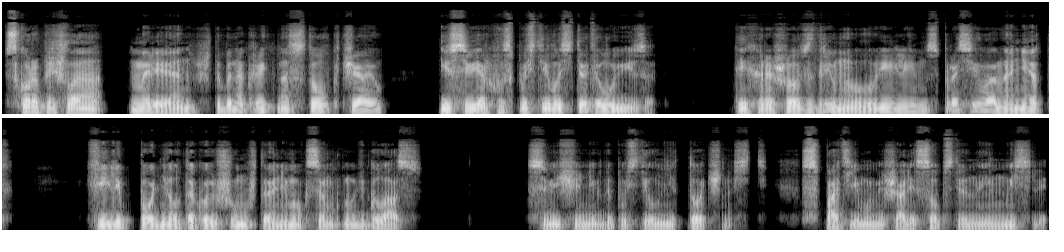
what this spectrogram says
Скоро пришла Мариэн, чтобы накрыть на стол к чаю, и сверху спустилась тетя Луиза. «Ты хорошо вздремнул, Уильям?» — спросила она. «Нет». Филипп поднял такой шум, что я не мог сомкнуть глаз. Священник допустил неточность. Спать ему мешали собственные мысли.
